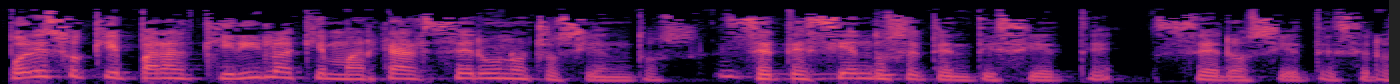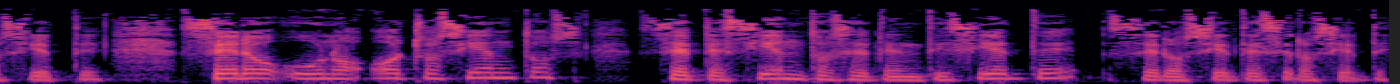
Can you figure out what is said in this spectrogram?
Por eso que para adquirirlo hay que marcar 01800 777 0707 01800 777 0707.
